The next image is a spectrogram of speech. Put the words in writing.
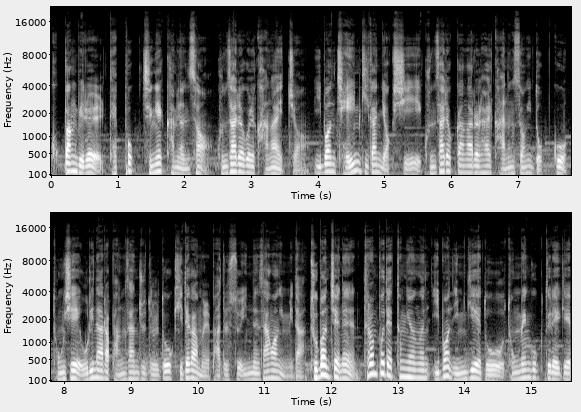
국방비를 대폭 증액하면서 군사력을 강 화했죠. 이번 재임 기간 역시 군사력 강화를 할 가능성이 높고 동시에 우리나라 방산주들도 기대감을 받을 수 있는 상황입니다. 두 번째는 트럼프 대통령은 이번 임기에도 동맹국들에게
